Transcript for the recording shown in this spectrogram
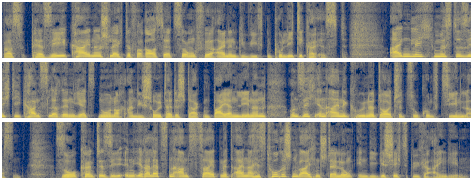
was per se keine schlechte Voraussetzung für einen gewieften Politiker ist. Eigentlich müsste sich die Kanzlerin jetzt nur noch an die Schulter des starken Bayern lehnen und sich in eine grüne deutsche Zukunft ziehen lassen. So könnte sie in ihrer letzten Amtszeit mit einer historischen Weichenstellung in die Geschichtsbücher eingehen.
